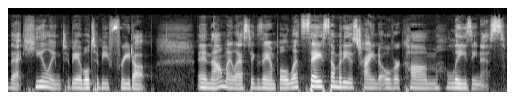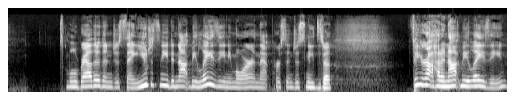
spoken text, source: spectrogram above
that healing to be able to be freed up. And now, my last example let's say somebody is trying to overcome laziness. Well, rather than just saying, you just need to not be lazy anymore, and that person just needs to figure out how to not be lazy,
